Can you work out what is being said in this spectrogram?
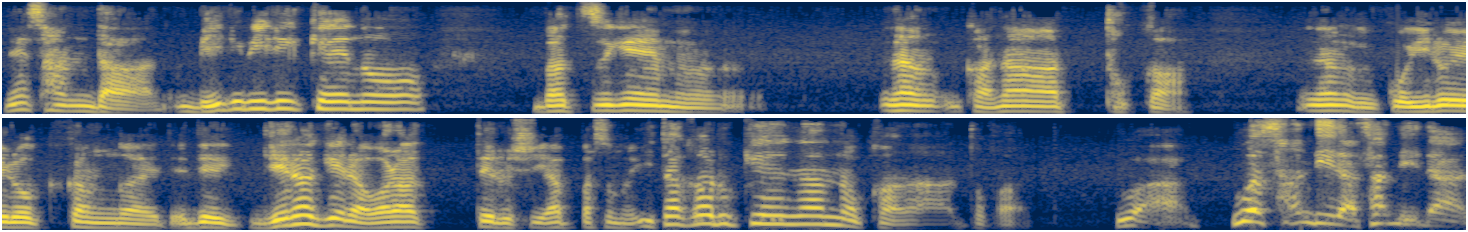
ね、サンダー、ビリビリ系の罰ゲームなんかなとか、なんかこういろいろ考えて、で、ゲラゲラ笑ってるし、やっぱその痛がる系なのかなとか、うわ、うわ、サンディだ、サンディだ、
